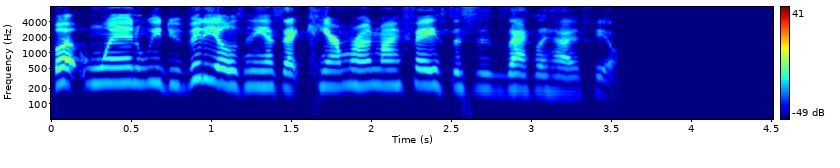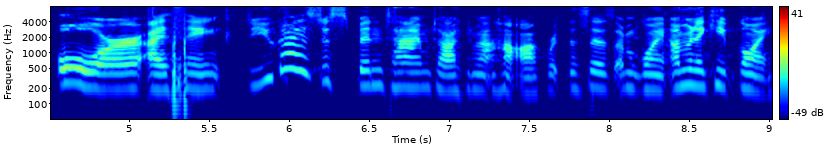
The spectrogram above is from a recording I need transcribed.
But when we do videos and he has that camera in my face, this is exactly how I feel. Or I think, do you guys just spend time talking about how awkward this is? I'm going, I'm going to keep going.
